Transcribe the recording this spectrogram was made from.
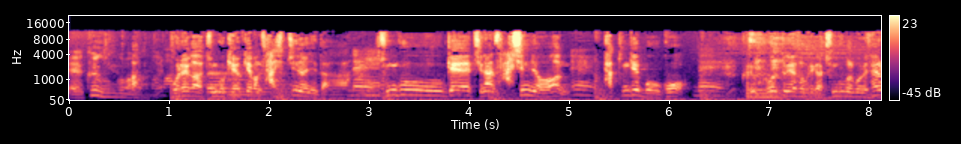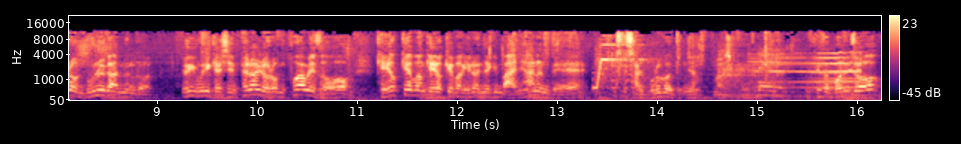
예, 그게 궁금하거든요. 올해가 중국 개혁개방 40주년이다. 네. 중국의 지난 40년 네. 바뀐 게 뭐고 네. 그리고 그걸 통해서 우리가 중국을 보는 새로운 눈을 갖는 것. 여기 우리 계신 패널 여러분 포함해서 개혁 개방, 개혁 개방 이런 얘기 많이 하는데 솔직히 잘 모르거든요. 네. 그래서 먼저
